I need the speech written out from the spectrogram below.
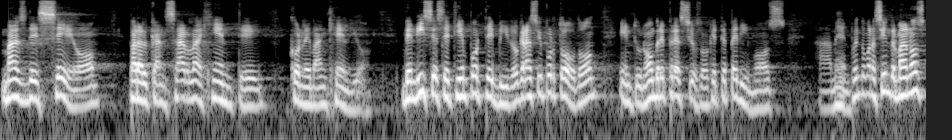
más deseo, para alcanzar la gente con el Evangelio. Bendice este tiempo, te pido. Gracias por todo. En tu nombre precioso que te pedimos. Amén. Pueden tomar asiento, hermanos.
